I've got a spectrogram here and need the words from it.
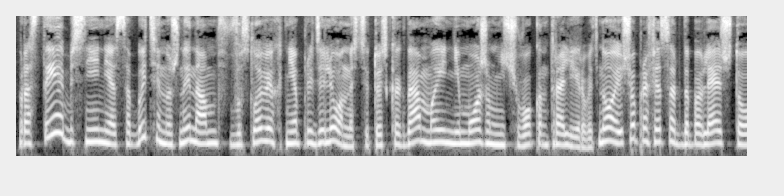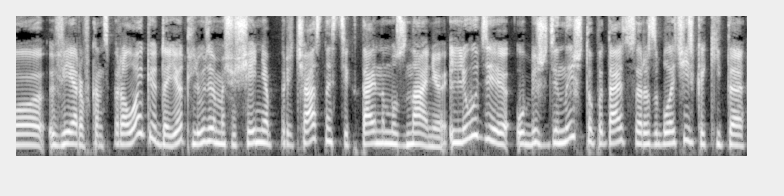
Простые объяснения событий нужны нам в условиях неопределенности, то есть когда мы не можем ничего контролировать. Но еще профессор добавляет, что вера в конспирологию дает людям ощущение причастности к тайному знанию. Люди убеждены, что пытаются разоблачить какие-то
